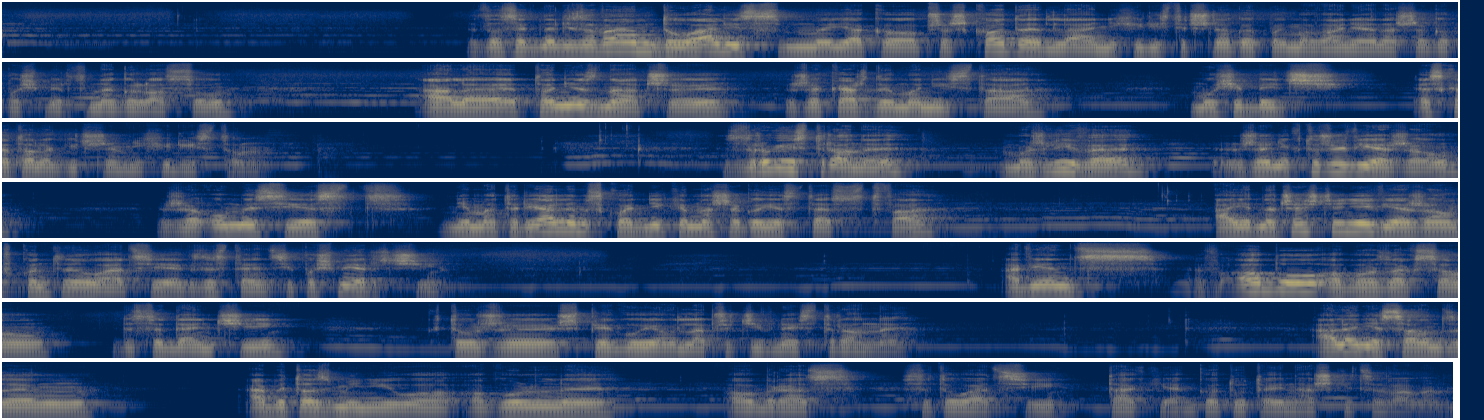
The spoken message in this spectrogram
Zasygnalizowałem dualizm jako przeszkodę dla nihilistycznego pojmowania naszego pośmiertnego losu, ale to nie znaczy, że każdy monista musi być eskatologicznym nihilistą. Z drugiej strony, możliwe, że niektórzy wierzą, że umysł jest niematerialnym składnikiem naszego jestestwa, a jednocześnie nie wierzą w kontynuację egzystencji po śmierci. A więc w obu obozach są dysydenci, którzy szpiegują dla przeciwnej strony. Ale nie sądzę, aby to zmieniło ogólny obraz sytuacji, tak jak go tutaj naszkicowałem.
